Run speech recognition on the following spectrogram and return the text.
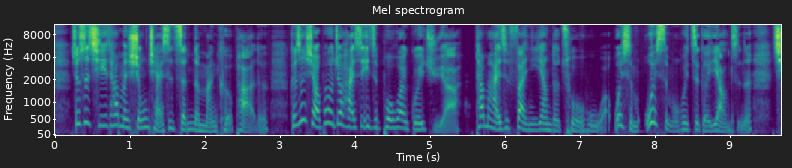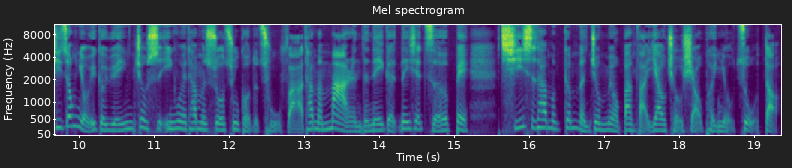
就是其实他们凶起来是真的蛮可怕的，可是小朋友就还是一直破坏规矩啊。他们还是犯一样的错误啊？为什么？为什么会这个样子呢？其中有一个原因，就是因为他们说出口的处罚，他们骂人的那个那些责备，其实他们根本就没有办法要求小朋友做到。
